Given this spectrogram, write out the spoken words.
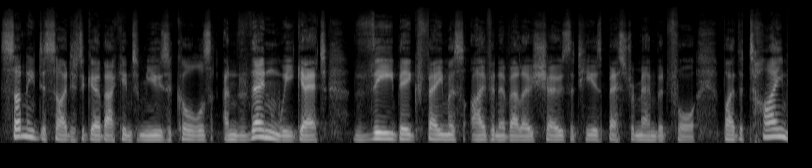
suddenly decided to go back into musicals, and then we get the big famous Ivor Novello shows that he is best remembered for. By the time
